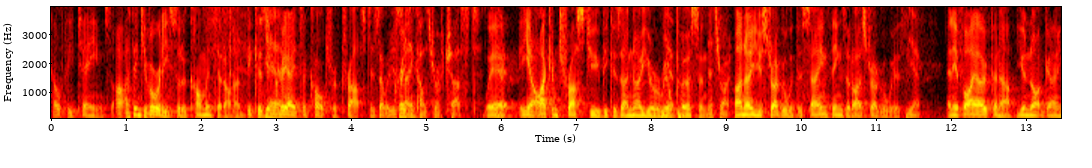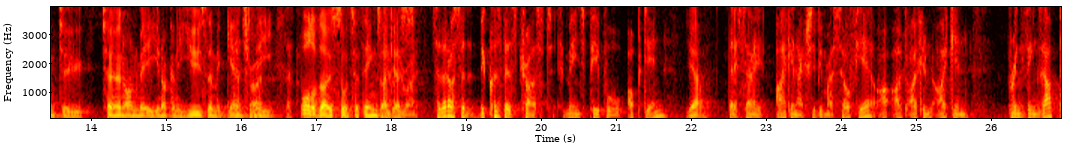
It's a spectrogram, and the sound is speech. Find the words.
healthy teams? I think you've already sort of commented on it because Yeah. it creates a culture of trust. Is that what you're saying? creates a culture of trust. Where you know I can trust you because I know you're a real Yep, person. that's right. I know you struggle with the same things that I struggle with. Yep. And if I open up, you're not going to turn on me. You're not going to use them against That's right. me. That's- All of those sorts of things, Exactly I guess. right. So that also because there's trust, it means people opt in. Yeah. They say, "I can actually be myself here. I, I, I can I can bring things up.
